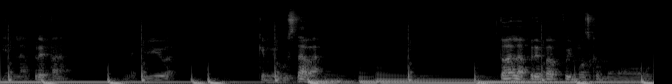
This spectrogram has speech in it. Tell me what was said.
en la prepa, en la que yo iba, que me gustaba. Toda la prepa fuimos como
